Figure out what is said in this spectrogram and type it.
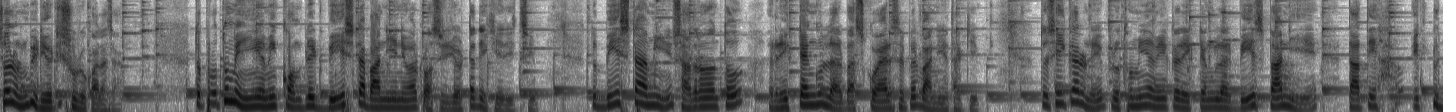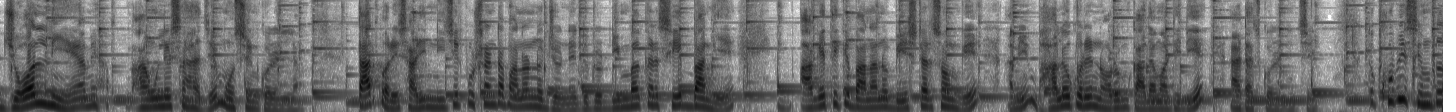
চলুন ভিডিওটি শুরু করা যাক। তো প্রথমেই আমি কমপ্লিট বেসটা বানিয়ে নেওয়ার প্রসিডিওরটা দেখিয়ে দিচ্ছি। তো বেসটা আমি সাধারণত রেক্ট্যাঙ্গুলার বা স্কোয়ার শেপের বানিয়ে থাকি। তো সেই কারণে প্রথমেই আমি একটা রেক্ট্যাঙ্গুলার বেস বানিয়ে, তাতে একটু জল নিয়ে আমি আঙুলের সাহায্যে মসৃণ করে নিলাম। তারপরে শাড়ির নিচের পোর্শনটা বানানোর জন্য দুটো ডিম্বাকার শেপ বানিয়ে আগে থেকে বানানো বেসটার সঙ্গে আমি ভালো করে নরম কাদামাটি দিয়ে অ্যাটাচ করে নিচ্ছি। তো খুবই সিম্পল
